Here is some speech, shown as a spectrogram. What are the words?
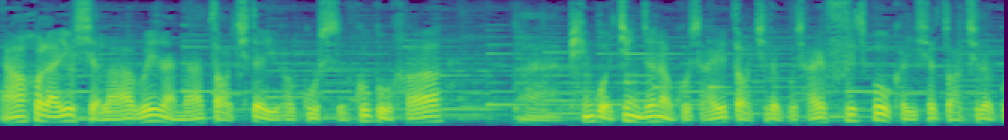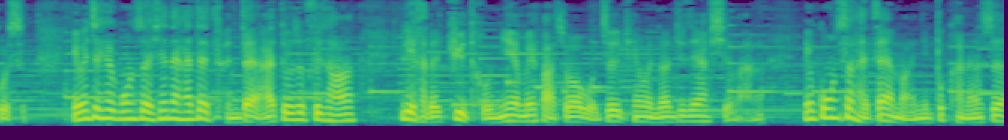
然后后来又写了微软的早期的一个故事，Google 和呃苹果竞争的故事，还有早期的故事，还有 Facebook 一些早期的故事。因为这些公司现在还在存在，还都是非常厉害的巨头，你也没法说我这一篇文章就这样写完了，因为公司还在嘛，你不可能是。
